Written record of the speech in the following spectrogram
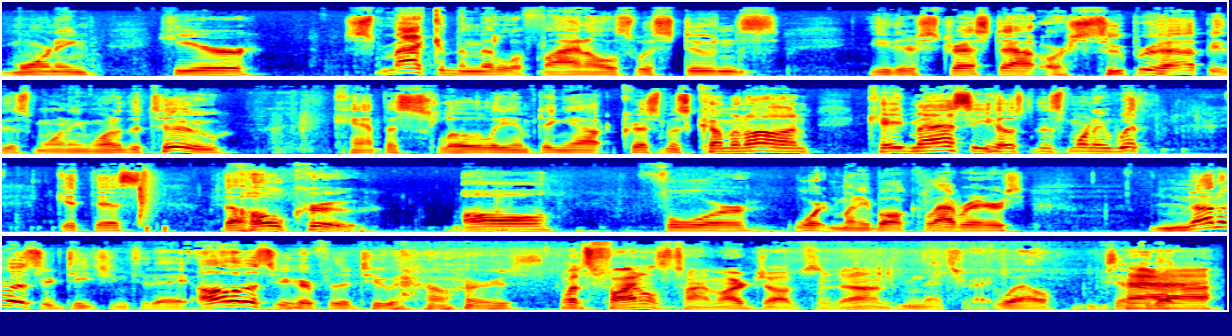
morning here, smack in the middle of finals with students either stressed out or super happy this morning. One of the two. Campus slowly emptying out. Christmas coming on. Cade Massey hosting this morning with, get this, the whole crew. All four Wharton Moneyball collaborators. None of us are teaching today. All of us are here for the two hours. Well, it's finals time. Our jobs are done. That's right. Well, except for that,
